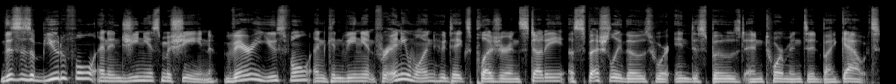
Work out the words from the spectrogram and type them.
This is a beautiful and ingenious machine, very useful and convenient for anyone who takes pleasure in study, especially those who are indisposed and tormented by gout.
